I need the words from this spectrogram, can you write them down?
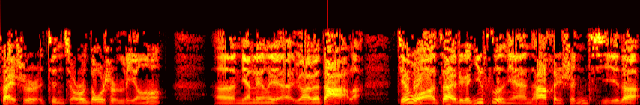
赛事进球都是零，呃，年龄也越来越大了。结果在这个一四年，他很神奇的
